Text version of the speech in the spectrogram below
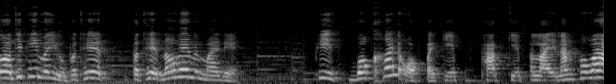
ตอนที่พี่มาอยู่ประเทศประเทศนอร์เวย์ใหม่ๆเนี่ยพี่บอกเคยออกไปเก็บผักเก็บอะไรนะ เพราะว่า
